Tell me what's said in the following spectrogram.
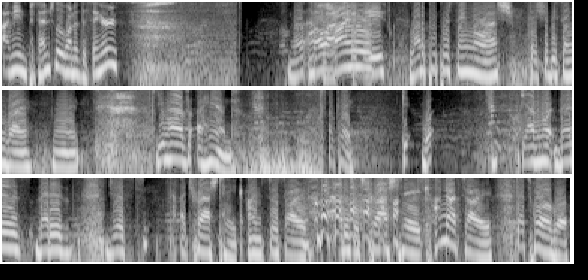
I mean, potentially one of the singers. Mo- Moash could be. A lot of people are saying Moash. They should be saying Vi. All right. You have a hand. Okay. Ga- what? Gavin. That is that is just a trash take. I'm so sorry. that is a trash take. I'm not sorry. That's horrible.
